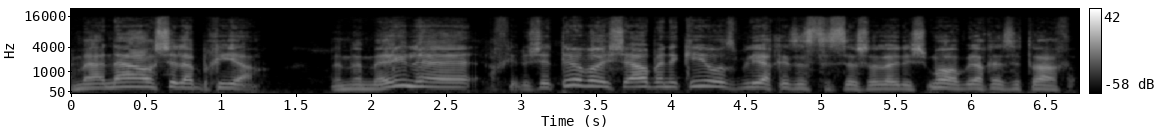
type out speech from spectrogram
מהנער של הבכייה. וממילא החידושי טבע יישאר בנקיוס בלי ססר שלא לשמור, בלי סטרה אחרת.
